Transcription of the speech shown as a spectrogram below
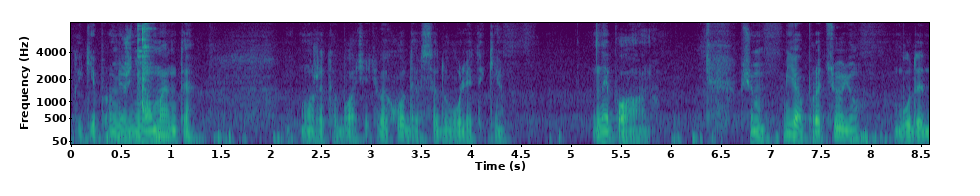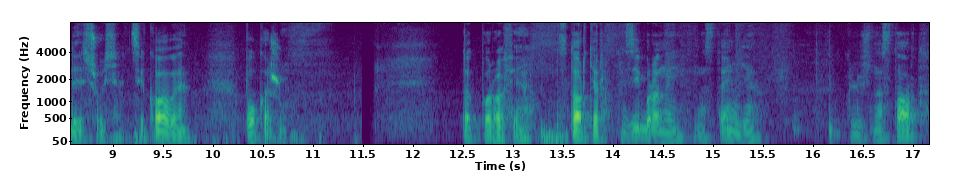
такі проміжні моменти, як можете бачити, виходить все доволі таки непогано. В общем, я працюю, буде десь щось цікаве, покажу. Так, парафія. Стартер зібраний на стенді. Ключ на старт.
